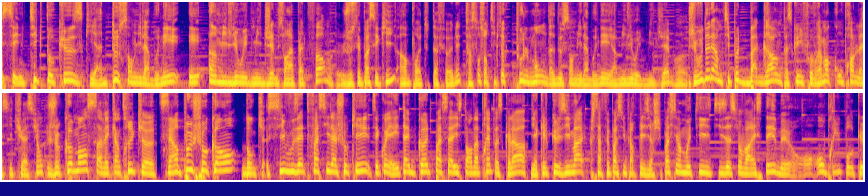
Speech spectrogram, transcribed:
c'est une TikTokeuse qui a 200 000 abonnés et 1 million et demi de sur la plateforme. Je sais pas c'est qui, hein, pour être tout à fait honnête. De toute façon, sur TikTok, tout le monde a 200 000 abonnés et 1 million et demi de j'aime. Hein. Je vais vous donner un petit peu de background parce qu'il faut vraiment comprendre la situation. Je commence avec un truc, euh, c'est un peu choquant. Donc, si vous êtes facile à choquer, c'est quoi, il y a les timecode, passez à l'histoire d'après parce que là, il y a quelques images, ça fait pas super plaisir. Je sais pas si ma monétisation va rester, mais on, prie pour que,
